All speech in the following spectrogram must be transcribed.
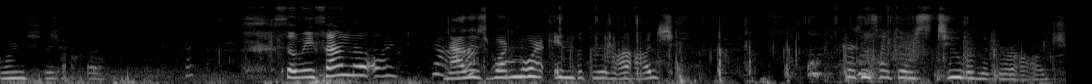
Orange. So we found the orange chalk. Now there's one more in the garage. Because he said there's two in the garage.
